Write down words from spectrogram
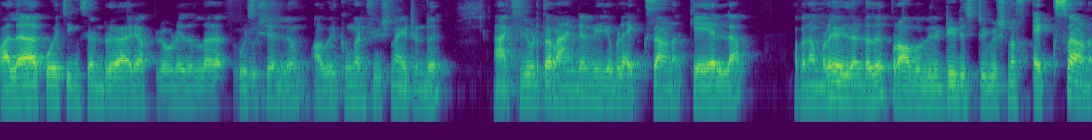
പല കോച്ചിങ് സെന്ററുകാർ അപ്ലോഡ് ചെയ്തുള്ള ക്വസ്റ്റ്യനിലും അവർക്കും കൺഫ്യൂഷൻ ആയിട്ടുണ്ട്. ആക്ച്വലി ഇവിടുത്തെ റാൻഡം വേരിയബിൾ എക്സ് ആണ് കെ അല്ല. അപ്പോൾ നമ്മൾ എഴുതേണ്ടത് പ്രോബബിലിറ്റി ഡിസ്ട്രിബ്യൂഷൻ ഓഫ് എക്സ് ആണ്.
